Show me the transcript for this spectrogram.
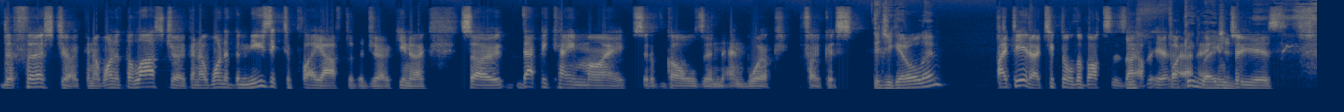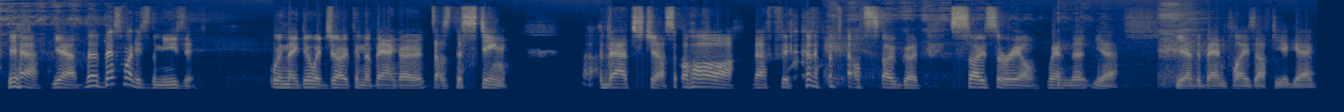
the first joke and I wanted the last joke and I wanted the music to play after the joke, you know. So that became my sort of goals and, and work focus. Did you get all them? I did. I ticked all the boxes uh, fucking uh, legend. in two years. Yeah, yeah. The best one is the music. When they do a joke and the band go does the sting. That's just oh, that, that felt so good, so surreal when the yeah, yeah the band plays after your gag.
